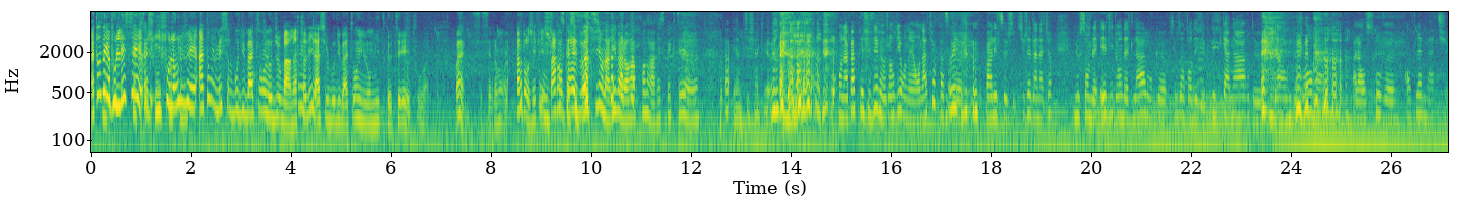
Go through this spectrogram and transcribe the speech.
Attendez, vous le laissez, chou, il faut que- l'enlever. Attends, on le met sur le bout du bâton l'autre jour. Bah mercredi là sur le bout du bâton, ils l'ont mis de côté et tout. Ouais, c'est- vraiment voilà. Pardon, j'ai fait Et une je pense que parenthèse. ces petits, on arrive à leur apprendre à respecter. euh, Ah, il y a un petit chien qui vient. On n'a pas précisé, mais aujourd'hui on est en nature parce que pour parler de ce su- sujet de la nature, il nous semblait évident d'être là. Donc euh, si vous entendez des bruits de canards, de chiens ou de gens, ben, voilà, on se trouve euh, en pleine nature.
